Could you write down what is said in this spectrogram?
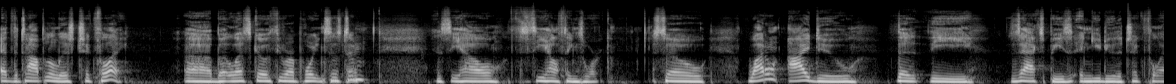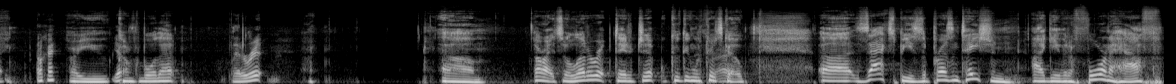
at the top of the list Chick Fil A, uh, but let's go through our point system and see how see how things work. So why don't I do the the Zaxby's and you do the Chick Fil A? Okay, Are you Yep. comfortable with that? let it rip. All right, so let her rip, Tater Chip, cooking with Crisco. Uh, Zaxby's, the presentation, I gave it a four and a half.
